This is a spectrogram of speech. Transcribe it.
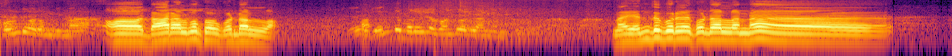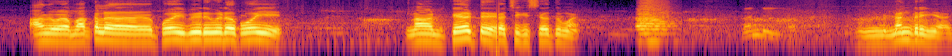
கொண்டு வர முடியுமா? ஆ, தாராளமாக கொண்டாடலாம். எந்த முறையில கொண்டு வரலாம்னு நான் எந்த முறையில் கொண்டாடலான்னா அந்த மக்களை போய் வீடு வீடாக போய் நான் கேட்டு கட்சிக்கு சேர்த்துவேன் நன்றிங்க. நன்றிங்க.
